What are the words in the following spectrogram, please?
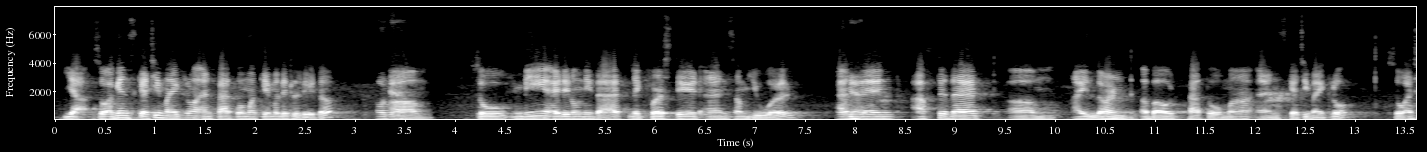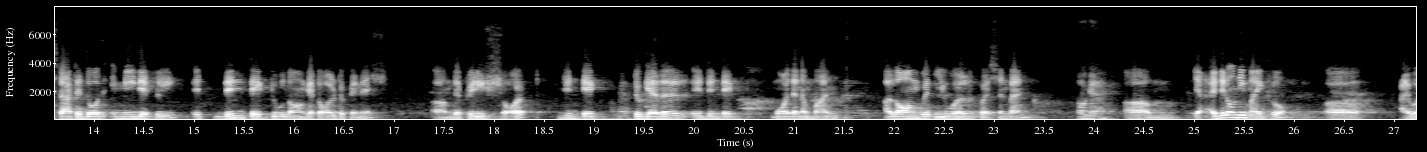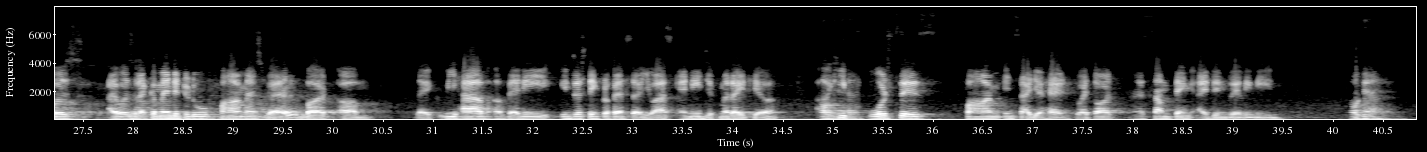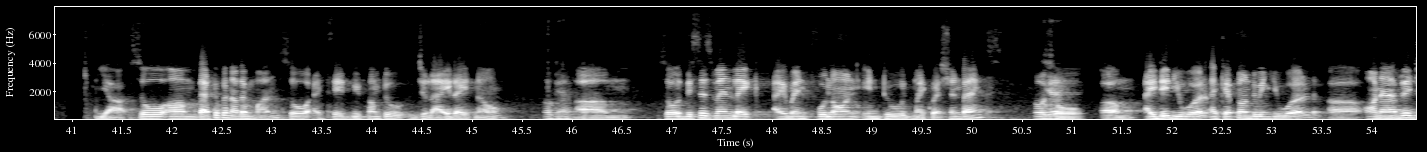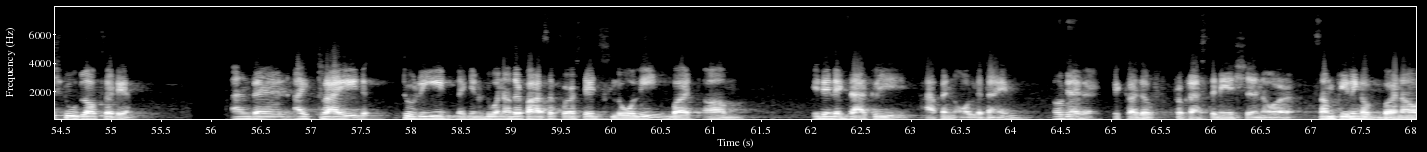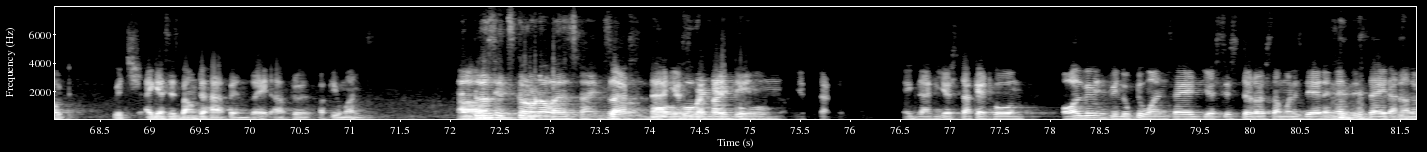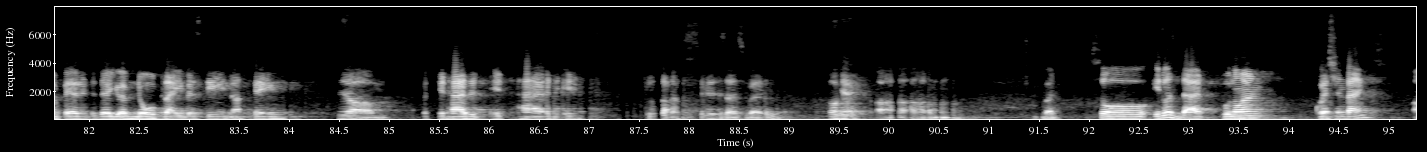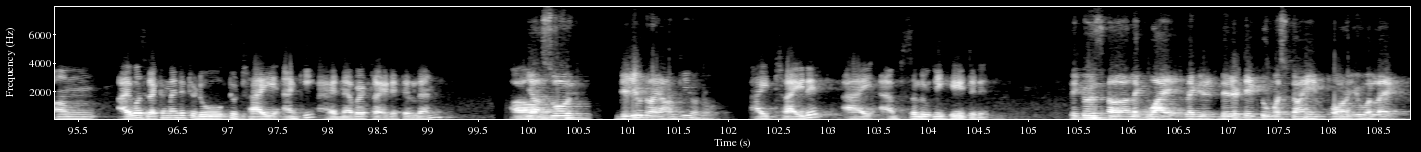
yeah. So again, Sketchy Micro and Pathoma came a little later. Okay. Um, so me, I did only that, like first aid and some UWorld. And Okay. then after that, um, I learned about Pathoma and Sketchy Micro. So I started those immediately. It didn't take too long at all to finish. Um, they're pretty short. Didn't take Okay. together. It didn't take more than a month, along with UWorld Question Bank. okay. Um, yeah, I did only micro. Uh, I was I was recommended to do pharm as well, but um, like we have a very interesting professor. You ask any JIPMERite here, uh, he forces pharm inside your head. So I thought that's something I didn't really need. Okay. Yeah. So um, that took another month. So I said we've come to July right now. Okay. Um, so this is when like I went full on into my question banks. Okay. So um, I did UWorld. I kept on doing UWorld. Uh, on average, two blocks a day. And then I tried to read, like you know, do another pass of first aid slowly, but um, it didn't exactly happen all the time. Okay. Because of procrastination or some feeling of burnout, which I guess is bound to happen, right, after a few months. And Um, plus, it's coronavirus time. So plus that you're stuck COVID at home. You're stuck exactly. You're stuck at home. Always, if you look to one side, your sister or someone is there, and then this side, another parent is there. You have no privacy, nothing. Yeah. Um, but it has it. It had its pluses as well. Okay. Um, but so it was that full-on question banks. Um, I was recommended to do to try Anki. I had never tried it till then. Um, yeah. So did you try Anki or no? I tried it. I absolutely hated it. Because uh, like why? Like did it take too much time, or you were like,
